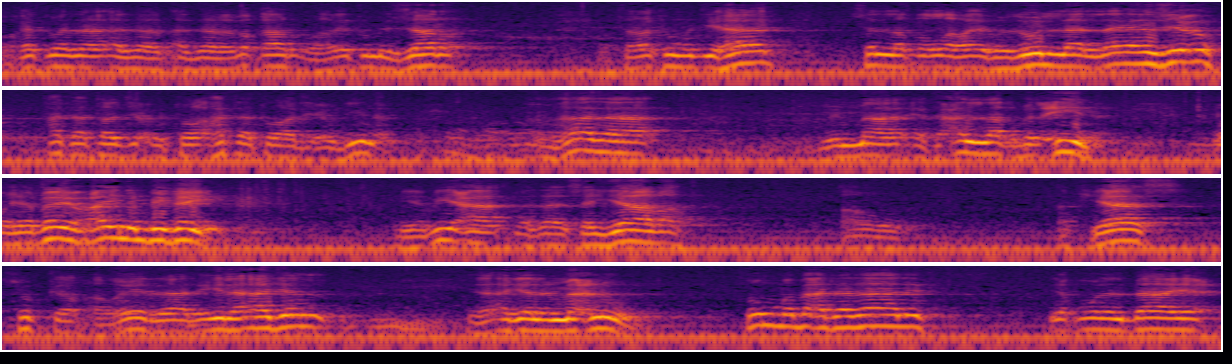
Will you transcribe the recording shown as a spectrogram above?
وأخذتم أذنب البقر ورضيتم بالزرع وتركتم الجهاد سلط الله عليكم ذلا لا ينزعه حتى ترجعوا حتى تراجعوا دينكم هذا مما يتعلق بالعينة وهي بيع عين بدين. يبيع مثلا سيارة أو أكياس سكر أو غير ذلك إلى أجل إلى أجل معلوم. ثم بعد ذلك يقول البائع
